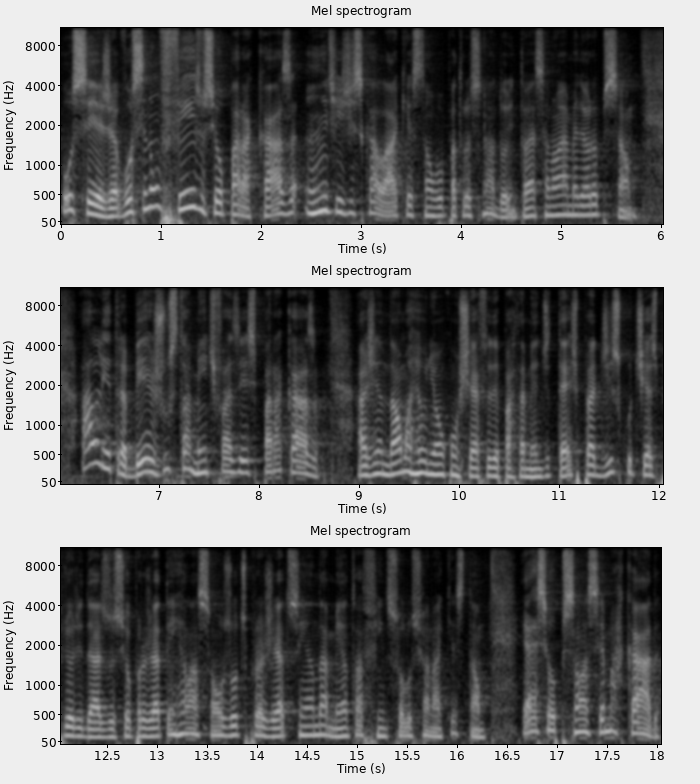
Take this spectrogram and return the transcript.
Ou seja, você não fez o seu para casa antes de escalar a questão para o patrocinador. Então essa não é a melhor opção. A letra B é justamente fazer esse para casa agendar uma reunião com o chefe do departamento de teste para discutir as prioridades do seu projeto em relação aos outros projetos em andamento a fim de solucionar a questão. Essa é a opção a ser marcada.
